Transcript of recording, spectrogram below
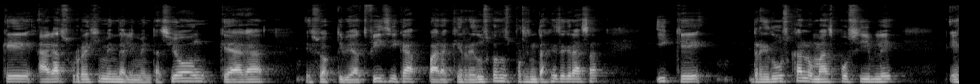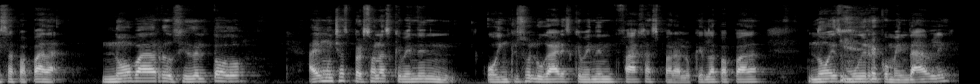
que haga su régimen de alimentación, que haga eh, su actividad física para que reduzca sus porcentajes de grasa y que reduzca lo más posible esa papada. No va a reducir del todo. Hay muchas personas que venden, o incluso lugares que venden fajas para lo que es la papada. No es muy recomendable.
